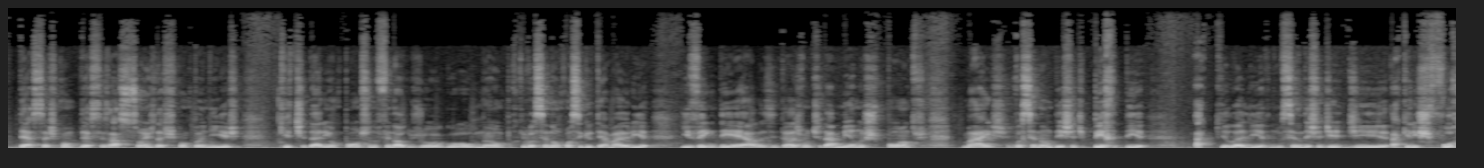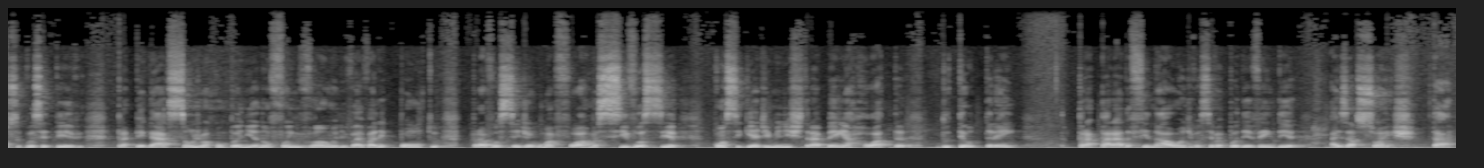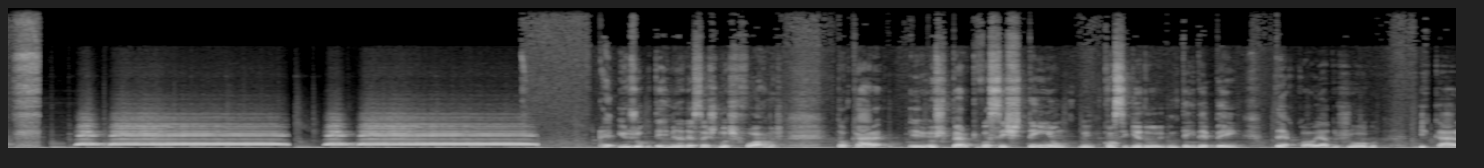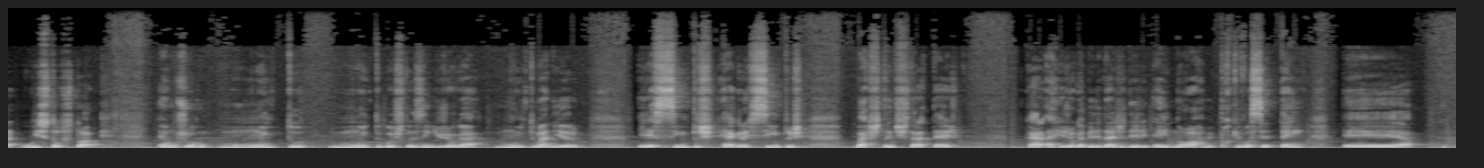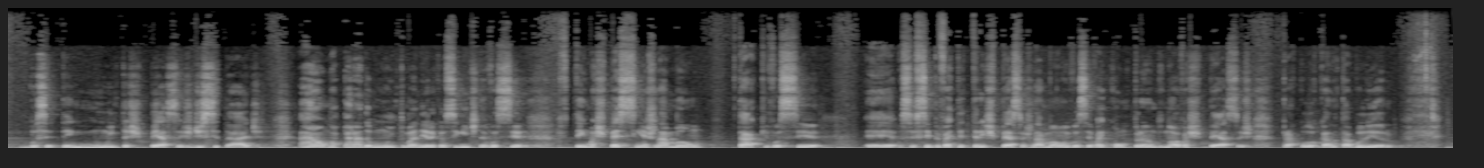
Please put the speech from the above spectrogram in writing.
dessas, dessas ações das companhias que te dariam pontos no final do jogo ou não, porque você não conseguiu ter a maioria, e vender elas. Então elas vão te dar menos pontos, mas você não deixa de perder aquilo ali, você não deixa de, de aquele esforço que você teve para pegar a ação de uma companhia não foi em vão, ele vai valer ponto para você de alguma forma, se você conseguir administrar bem a rota do teu trem para a parada final, onde você vai poder vender as ações, tá? É, e o jogo termina dessas duas formas. Então, cara, eu espero que vocês tenham conseguido entender bem né, qual é a do jogo. E, cara, o Whistle Stop é um jogo muito, muito gostosinho de jogar, muito maneiro. Ele é simples, regras simples, bastante estratégico. Cara, a rejogabilidade dele é enorme porque você tem é, você tem muitas peças de cidade. Ah, uma parada muito maneira que é o seguinte, né? Você tem umas pecinhas na mão, tá? Que você é, você sempre vai ter três peças na mão e você vai comprando novas peças para colocar no tabuleiro.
